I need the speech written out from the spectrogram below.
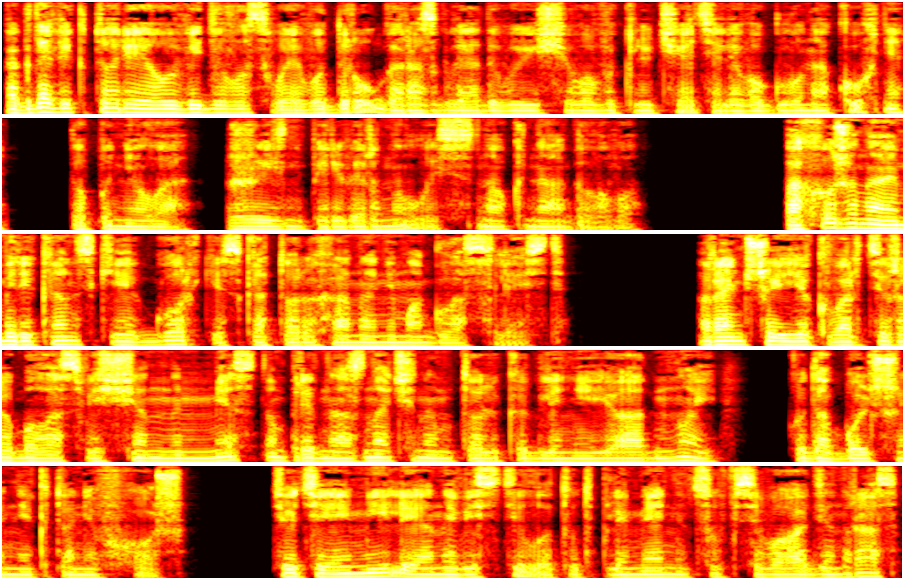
Когда Виктория увидела своего друга, разглядывающего выключателя в углу на кухне, то поняла, жизнь перевернулась с ног на голову. Похоже на американские горки, с которых она не могла слезть. Раньше ее квартира была священным местом, предназначенным только для нее одной, куда больше никто не вхож. Тетя Эмилия навестила тут племянницу всего один раз,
